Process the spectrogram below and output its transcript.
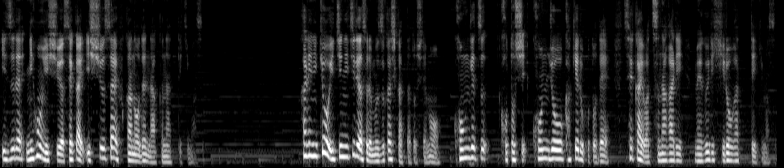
いずれ日本一周や世界一周さえ不可能でなくなってきます。仮に今日一日ではそれ難しかったとしても、今月、今年、根性をかけることで、世界はつながり、巡り広がっていきます。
